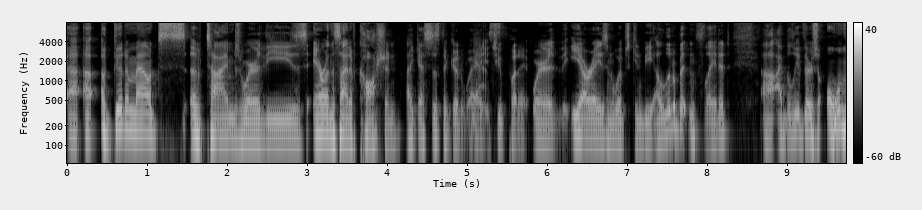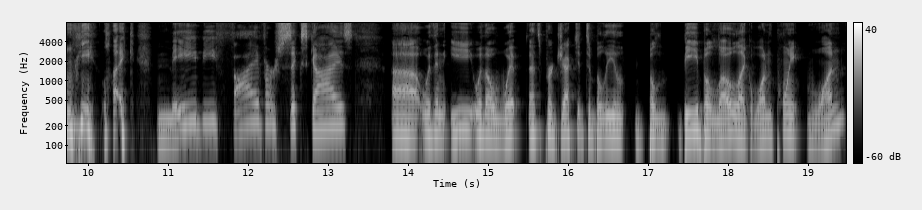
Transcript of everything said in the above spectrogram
a, a, good amount of times where these err on the side of caution, I guess is the good way yes. to put it, where the ERAs and whips can be a little bit inflated. Uh, I believe there's only like maybe five or six guys uh, with an E with a whip that's projected to be, be below like 1.1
